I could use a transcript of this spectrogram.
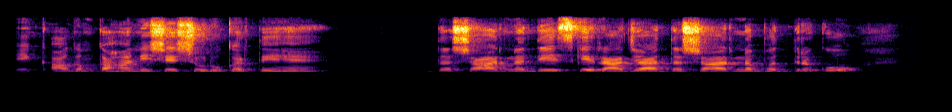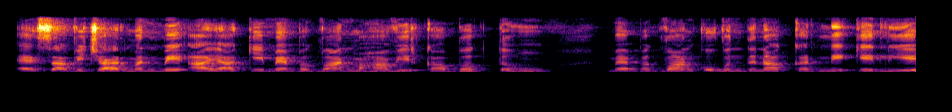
एक आगम कहानी से शुरू करते हैं। दशार्न देश के राजा दशार्न भद्र को ऐसा विचार मन में आया कि मैं भगवान महावीर का भक्त हूँ। मैं भगवान को वंदना करने के लिए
